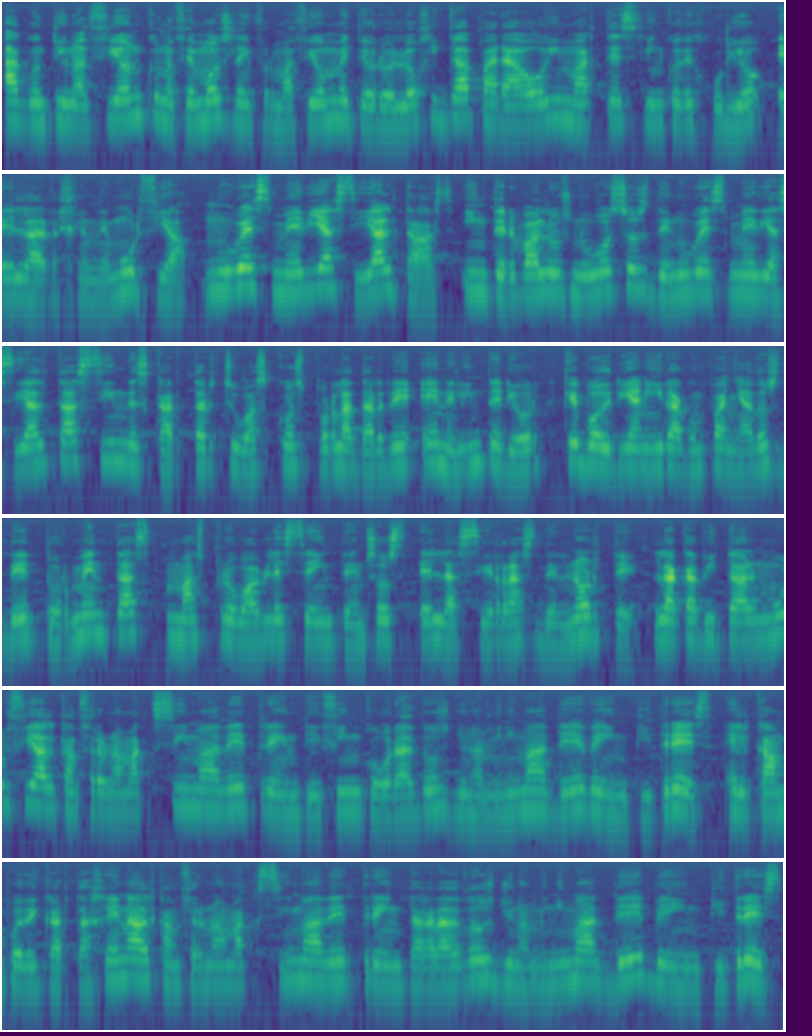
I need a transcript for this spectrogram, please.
A continuación conocemos la información meteorológica para hoy martes 5 de julio en la región de Murcia. Nubes medias y altas, intervalos nubosos de nubes medias y altas sin descartar chubascos por la tarde en el interior que podrían ir acompañados de tormentas más probables e intensos en las sierras del norte. La capital Murcia alcanzará una máxima de 35 grados y una mínima de 23. El campo de Cartagena alcanzará una máxima de 30 grados y una mínima de 23.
